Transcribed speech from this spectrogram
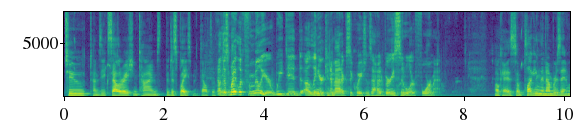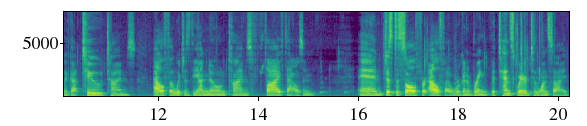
2 times the acceleration times the displacement, delta now this might look familiar. We did uh, linear kinematics equations that had very similar format. Okay, so plugging the numbers in, we've got 2 times alpha, which is the unknown, times 5,000. And just to solve for alpha, we're going to bring the 10 squared to one side.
